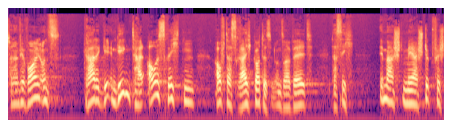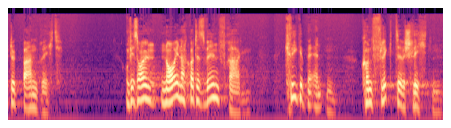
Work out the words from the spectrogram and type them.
sondern wir wollen uns gerade im Gegenteil ausrichten auf das Reich Gottes in unserer Welt, das sich immer mehr Stück für Stück Bahn bricht. Und wir sollen neu nach Gottes Willen fragen, Kriege beenden, Konflikte schlichten,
